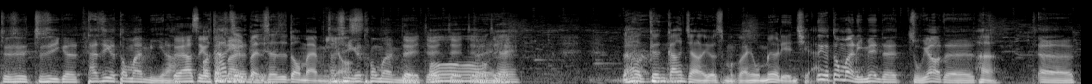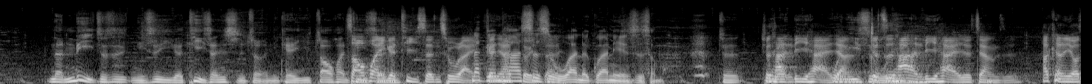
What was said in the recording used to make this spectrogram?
就是就是一个，他是一个动漫迷啦，对，他是一哦，他自己个动漫本身是动漫迷哦。他是一，个动漫迷，对对对哦对。对然后跟刚刚讲的有什么关系？我没有连起来。那个动漫里面的主要的，呃能力就是你是一个替身使者，你可以召唤召唤一个替身出来，那跟他四十五万的关联是什么？就是就他很厉害，这样就只是他很厉害，就这样子，他可能有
